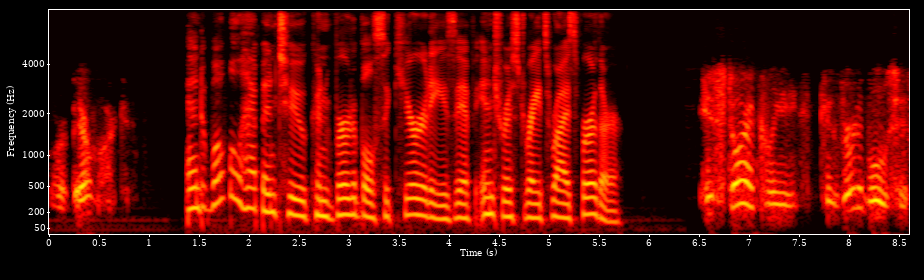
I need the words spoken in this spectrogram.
or a bear market. And what will happen to convertible securities if interest rates rise further? Historically, convertibles have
